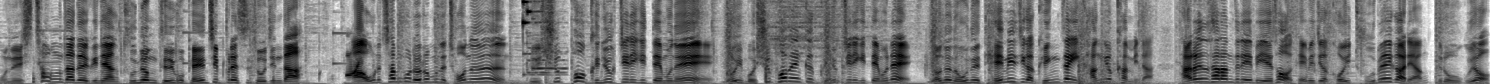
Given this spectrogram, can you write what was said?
오늘 시청자들 그냥 두 명 들고 벤치프레스 조진다 아 오늘 참고로 여러분들 저는 그 슈퍼 근육질이기 때문에 거의 뭐 슈퍼맨급 근육질이기 때문에 저는 오늘 데미지가 굉장히 강력합니다. 다른 사람들에 비해서 데미지가 거의 두 배가량 들어오고요.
